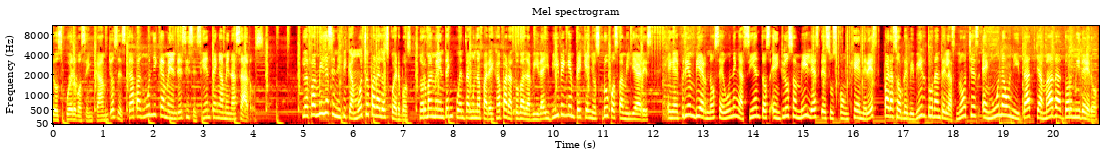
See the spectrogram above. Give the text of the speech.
Los cuervos, en cambio, se escapan únicamente si se sienten amenazados. La familia significa mucho para los cuervos. Normalmente encuentran una pareja para toda la vida y viven en pequeños grupos familiares. En el frío invierno se unen a cientos e incluso miles de sus congéneres para sobrevivir durante las noches en una unidad llamada dormidero.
